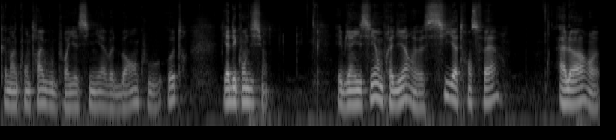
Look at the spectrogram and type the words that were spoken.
comme un contrat que vous pourriez signer à votre banque ou autre, il y a des conditions. Et eh bien ici, on pourrait dire, euh, s'il y a transfert, alors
